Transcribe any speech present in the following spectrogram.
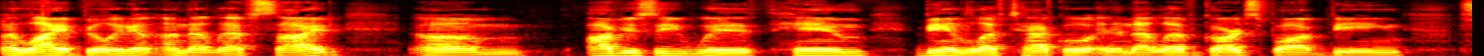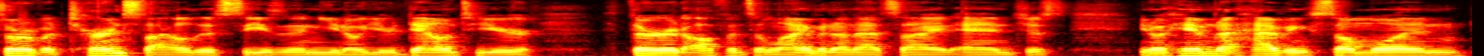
a liability on, on that left side. Um, obviously with him being left tackle and then that left guard spot being sort of a turnstile this season, you know, you're down to your third offensive lineman on that side and just, you know, him not having someone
